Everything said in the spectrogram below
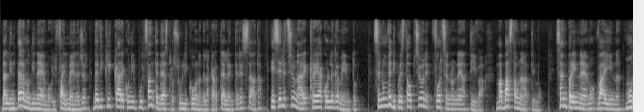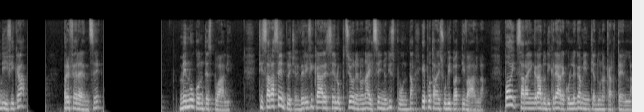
dall'interno di Nemo, il file manager, devi cliccare con il pulsante destro sull'icona della cartella interessata e selezionare Crea collegamento. Se non vedi questa opzione forse non è attiva, ma basta un attimo. Sempre in Nemo vai in Modifica, Preferenze, Menu contestuali. Ti sarà semplice verificare se l'opzione non ha il segno di spunta e potrai subito attivarla. Poi sarai in grado di creare collegamenti ad una cartella.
